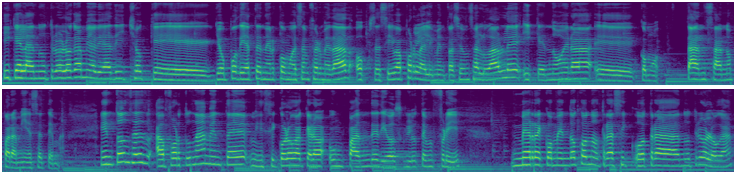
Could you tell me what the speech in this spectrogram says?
y que la nutrióloga me había dicho que yo podía tener como esa enfermedad obsesiva por la alimentación saludable y que no era eh, como tan sano para mí ese tema. Entonces, afortunadamente, mi psicóloga, que era un pan de Dios gluten free, me recomendó con otra, otra nutrióloga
